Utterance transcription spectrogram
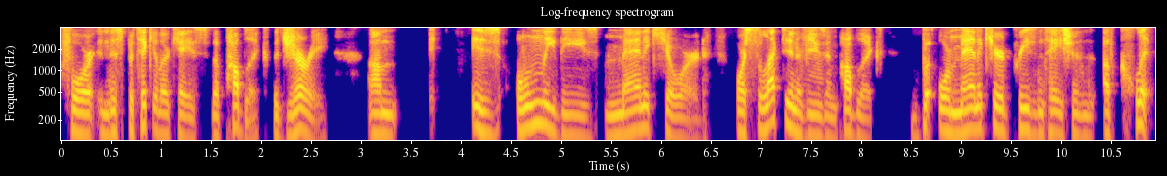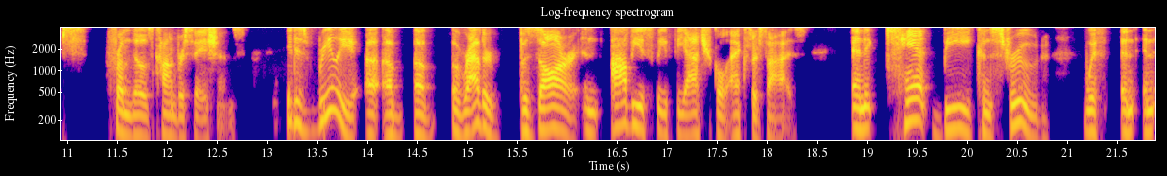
for in this particular case the public the jury um, is only these manicured or select interviews in public but or manicured presentations of clips from those conversations. It is really a, a, a, rather bizarre and obviously theatrical exercise and it can't be construed with an, an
